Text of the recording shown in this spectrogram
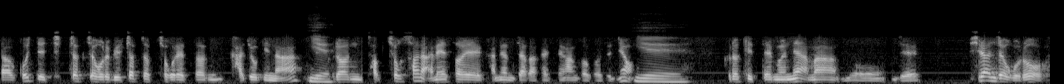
하고 이제 직접적으로 밀접 접촉을 했던 가족이나 예. 그런 접촉선 안에서의 감염자가 발생한 거거든요. 예. 그렇기 때문에 아마 뭐 이제 실현적으로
